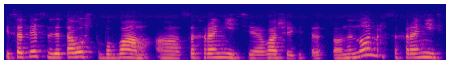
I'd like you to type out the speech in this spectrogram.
И, соответственно, для того, чтобы вам а, сохранить ваш регистрационный номер, сохранить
